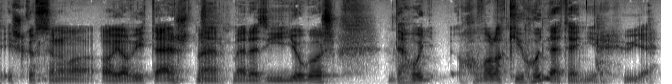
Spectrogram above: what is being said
és- köszönöm a, a javítást, mert, mert ez így jogos, de hogy ha valaki hogy lehet ennyire hülye?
